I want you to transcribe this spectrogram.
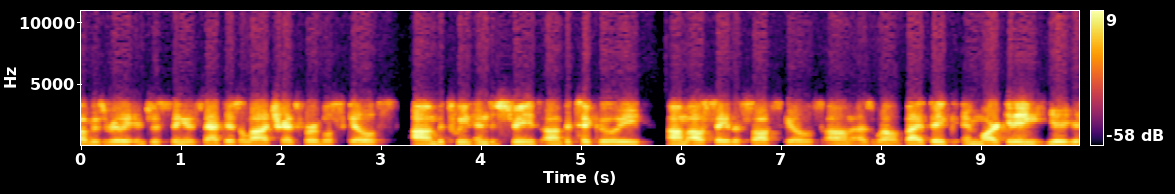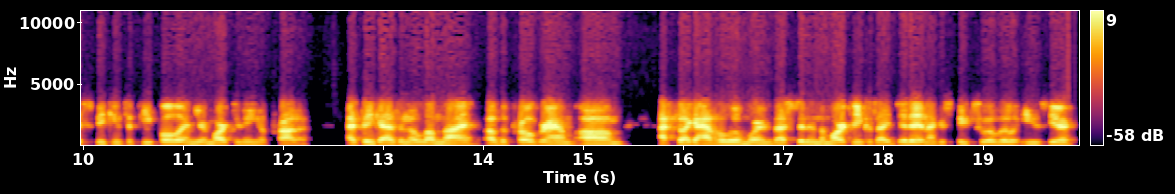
um, is really interesting is that there's a lot of transferable skills um, between industries, um, particularly um, I'll say the soft skills um, as well. But I think in marketing, you're, you're speaking to people and you're marketing a product. I think as an alumni of the program, um, I feel like I have a little more invested in the marketing because I did it and I can speak to it a little easier.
